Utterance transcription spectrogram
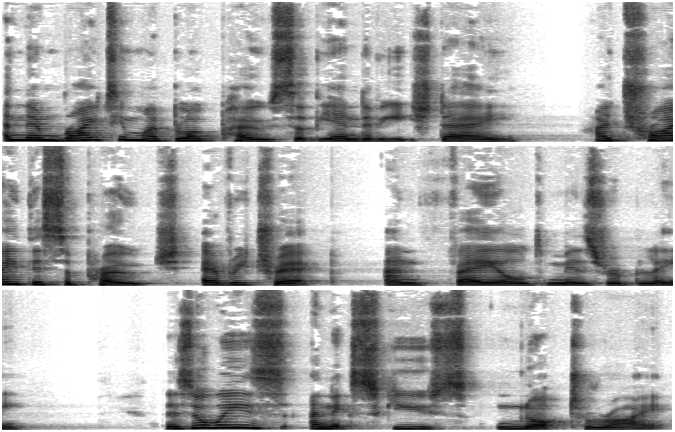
and then writing my blog posts at the end of each day. I tried this approach every trip and failed miserably. There's always an excuse not to write.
